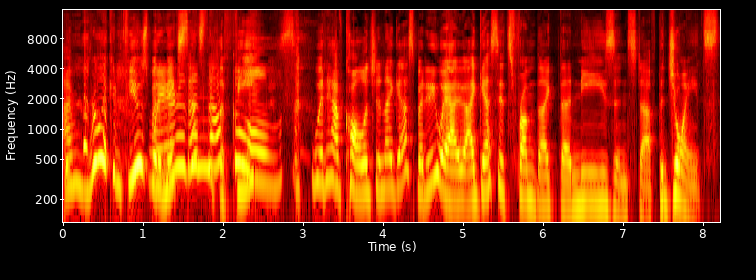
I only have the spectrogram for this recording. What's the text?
I'm really confused, but it makes sense that the feet would have collagen, I guess. But anyway, I, I guess it's from like the knees and stuff, the joints,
